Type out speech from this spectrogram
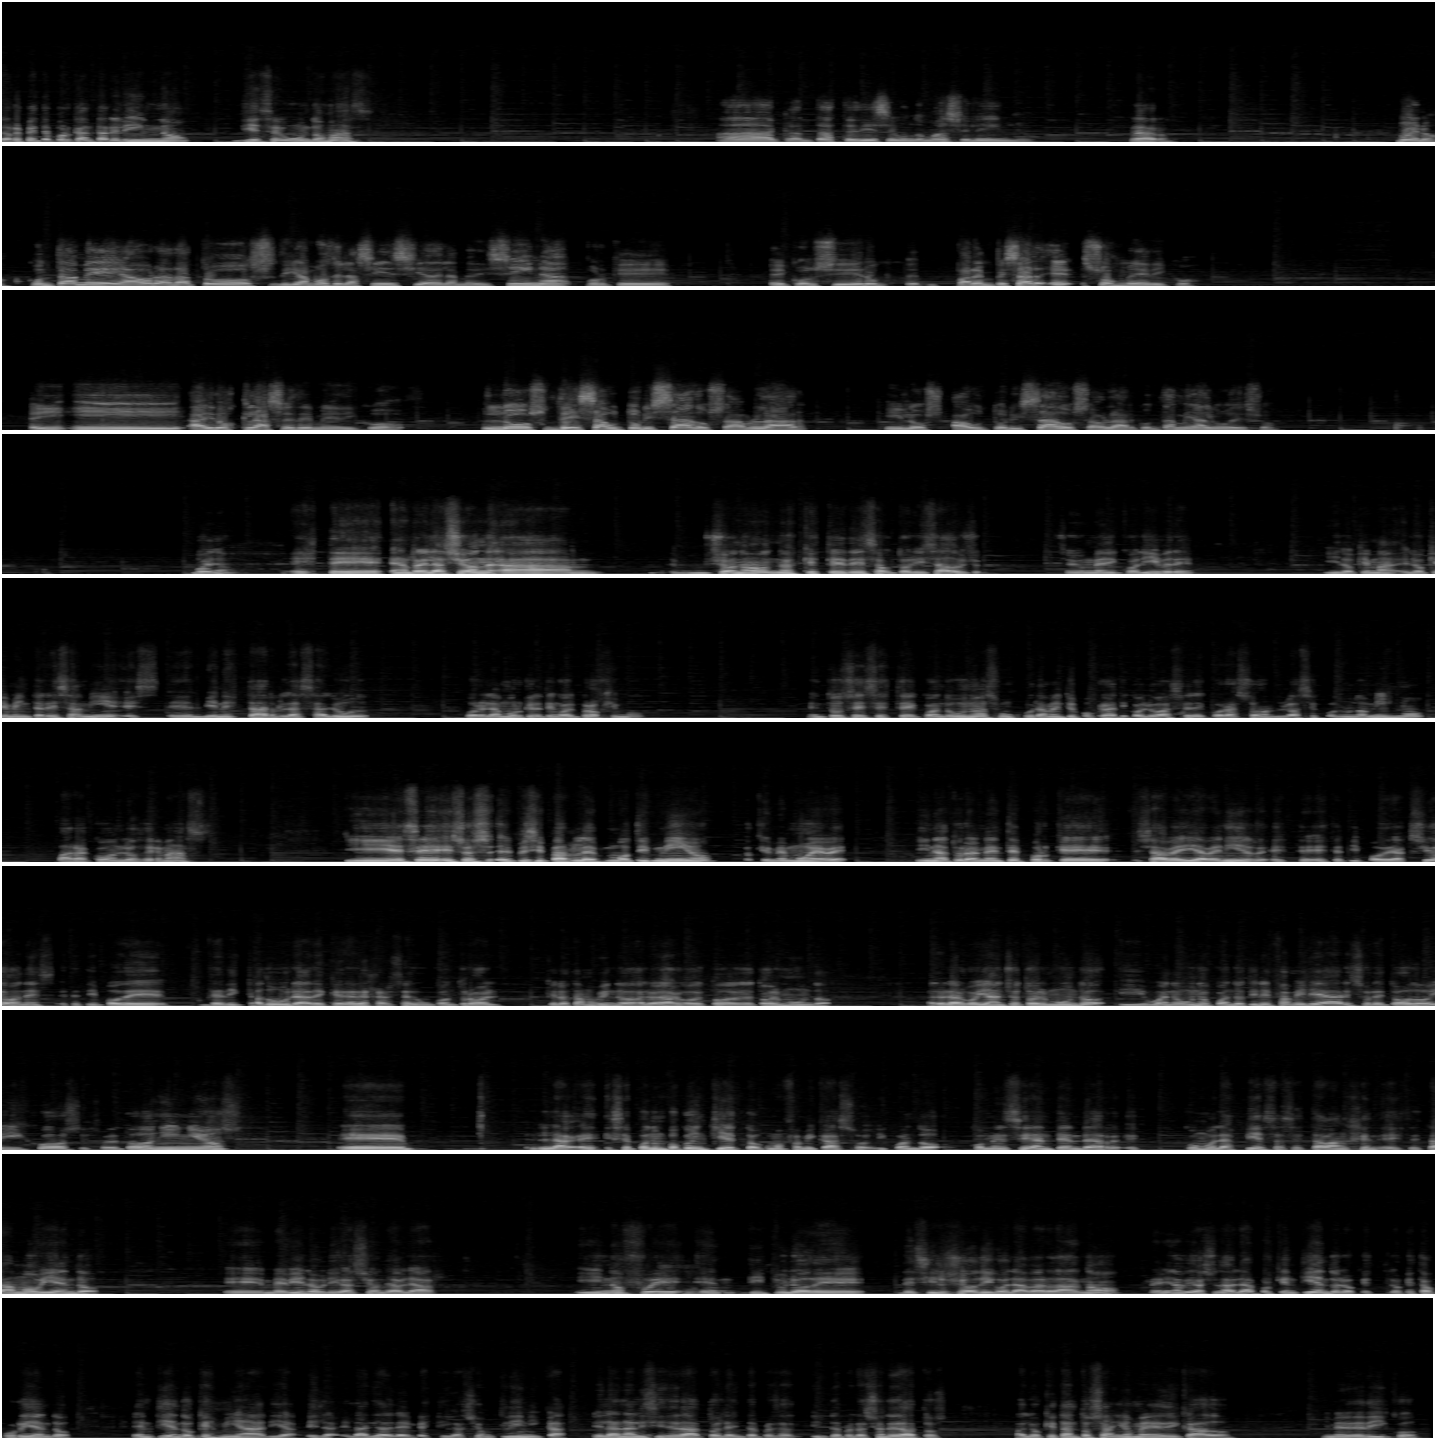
De repente por cantar el himno, 10 segundos más. Ah, cantaste 10 segundos más el himno. Claro. Bueno, contame ahora datos, digamos, de la ciencia, de la medicina, porque eh, considero, eh, para empezar, eh, sos médico. Y, hay dos clases de médicos, los desautorizados a hablar y los autorizados a hablar. Contame algo de eso. Bueno, este, en relación a... Yo no, no es que esté desautorizado, yo soy un médico libre y lo que, más, lo que me interesa a mí es el bienestar, la salud, por el amor que le tengo al prójimo. Entonces, este, cuando uno hace un juramento hipocrático, lo hace de corazón, lo hace con uno mismo para con los demás. Y ese, eso es el principal leitmotiv mío, lo que me mueve, y naturalmente porque ya veía venir este, este tipo de acciones, este tipo de, de, dictadura, de querer ejercer un control, que lo estamos viendo a lo largo de todo, de todo el mundo, a lo largo y ancho de todo el mundo. Y bueno, uno cuando tiene familiares, sobre todo hijos, y sobre todo niños, eh, eh, se pone un poco inquieto, como fue mi caso. Y cuando comencé a entender eh, cómo las piezas estaban, este, estaban moviendo, me vi en la obligación de hablar. Y no fue en título de decir yo digo la verdad, no, me vi en la obligación de hablar porque entiendo lo que, lo que está ocurriendo Entiendo que es mi área, es el área de la investigación clínica, el análisis de datos, la interpretación de datos, a lo que tantos años me he dedicado y me dedico.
